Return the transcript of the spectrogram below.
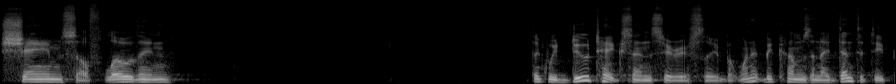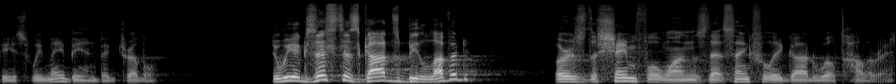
shame, self loathing. I think we do take sin seriously, but when it becomes an identity piece, we may be in big trouble. Do we exist as God's beloved or as the shameful ones that thankfully God will tolerate?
